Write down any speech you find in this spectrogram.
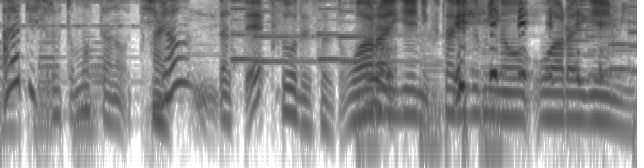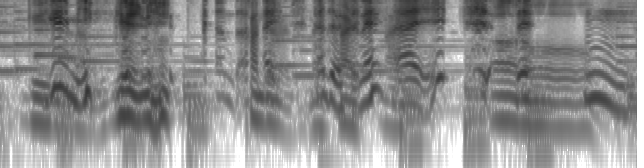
アーティストだと思ったの？違うんだって？そうですそうです。お笑い芸人二人組の お笑い芸人。芸芸人？芸人。噛んだ。噛んじゃいましたね。はい。ね。ははい。い。あでのうん。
